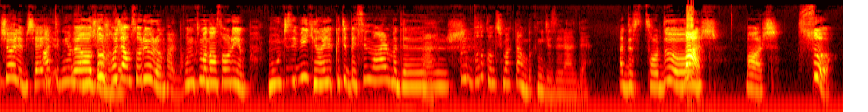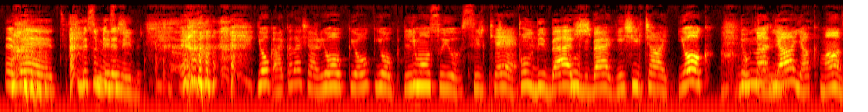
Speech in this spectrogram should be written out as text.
Şöyle bir şey. Artık niye anlamış dur olmadı? hocam soruyorum. Pardon. Unutmadan sorayım. Mucizevi yağ yakıcı besin var mıdır? Dur, bunu konuşmaktan bıkmayacağız herhalde. Hadi sordum. Var. Var. Su. Evet. Besin Besin midir? değildir. yok arkadaşlar yok yok yok. Limon suyu, sirke, Pul biber. pul biber, yeşil çay yok. Yok Bunlar yani. yağ yakmaz.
